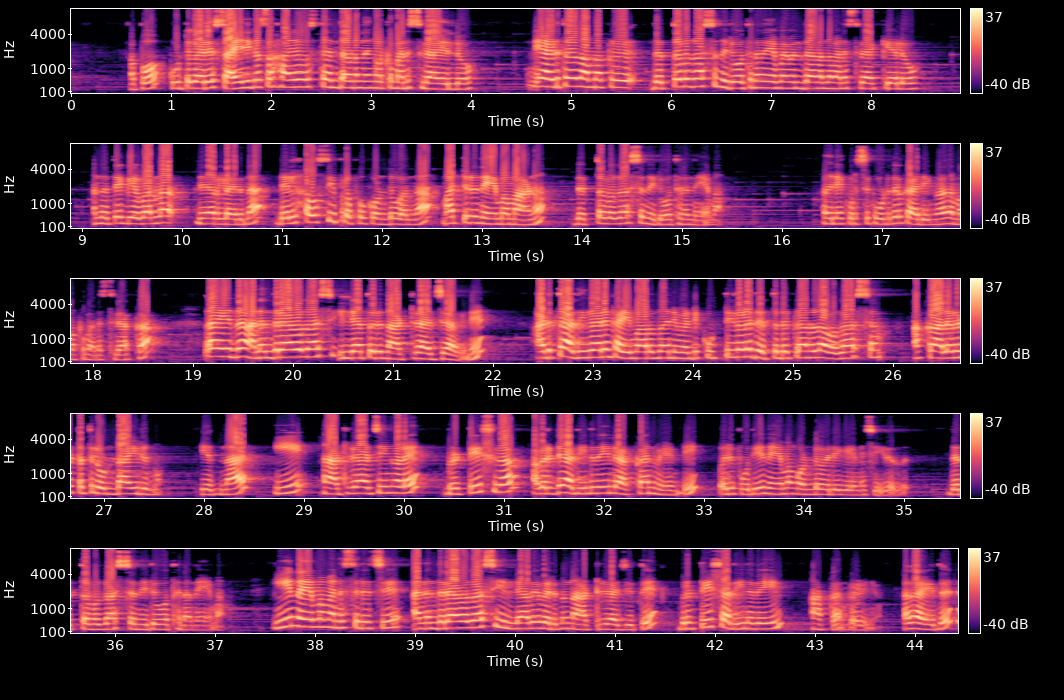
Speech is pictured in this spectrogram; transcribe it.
അപ്പോൾ കൂട്ടുകാരെ സൈനിക സഹായ വ്യവസ്ഥ എന്താണെന്ന് നിങ്ങൾക്ക് മനസ്സിലായല്ലോ? ഇനി അടുത്തത് നമുക്ക് ദത്തവകാശ നിരോധന നിയമം എന്താണെന്ന് മനസ്സിലാക്കിയാലോ? അന്നത്തെ ഗവർണർ ജനറലായിരുന്ന ഡൽഹൌസി പ്രഭു കൊണ്ടുവന്ന മറ്റൊരു നിയമമാണ് ദത്തവകാശ നിരോധന നിയമം. അതിനെക്കുറിച്ച് കൂടുതൽ കാര്യങ്ങൾ നമുക്ക് മനസ്സിലാക്കാം. അതായത് അനന്തരാവകാശി ഇല്ലാത്തൊരു നാട്ടുരാജാവിന് അടുത്ത അധികാരം കൈമാറുന്നതിന് വേണ്ടി കുട്ടികളെ ദത്തെടുക്കാനുള്ള അവകാശം ആ കാലഘട്ടത്തിൽ ഉണ്ടായിരുന്നു. എന്നാൽ ഈ നാട്ടുരാജ്യങ്ങളെ ബ്രിട്ടീഷുകാർ അവരുടെ അധീനതയിലാക്കാൻ വേണ്ടി ഒരു പുതിയ നിയമം കൊണ്ടുവരികയാണ് ചെയ്തത്. ദത്തവകാശ നിരോധന നിയമം. ഈ നിയമം അനുസരിച്ച് അനന്തരാവകാശി ഇല്ലാതെ വരുന്ന നാട്ടുരാജ്യത്തെ ബ്രിട്ടീഷ് അധീനതയിൽ ആക്കാൻ കഴിഞ്ഞു. അതായത്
